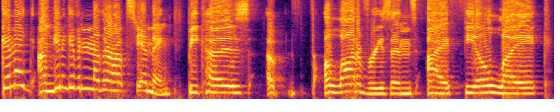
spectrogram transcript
gonna I'm gonna give it another outstanding because for a lot of reasons. I feel like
